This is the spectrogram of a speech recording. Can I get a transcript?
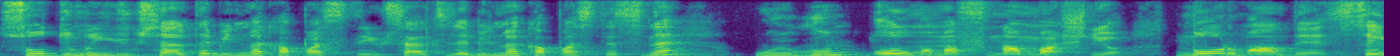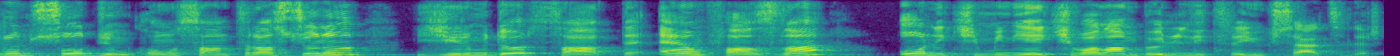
sodyumun yükseltebilme kapasite, yükseltilebilme kapasitesine uygun olmamasından başlıyor. Normalde serum sodyum konsantrasyonu 24 saatte en fazla 12 mili ekvivalan bölü litre yükseltilir.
